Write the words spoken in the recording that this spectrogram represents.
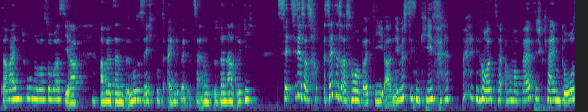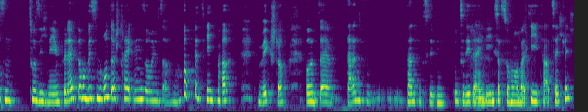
da rein tun oder sowas, ja. Aber dann muss es echt gut eingebettet sein und, und dann hat wirklich, se- seht das als, seht das als Homöopathie an. Ihr müsst diesen Kies in homöopathisch kleinen Dosen zu sich nehmen. Vielleicht noch ein bisschen runterstrecken, so wie es auch macht, den Wirkstoff. Und ähm, dann, dann funktioniert, funktioniert er im Gegensatz zur Homöopathie tatsächlich.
